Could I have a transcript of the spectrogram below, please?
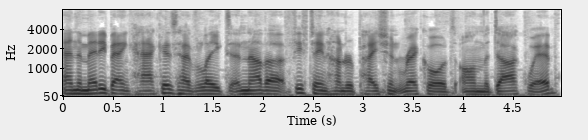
And the Medibank hackers have leaked another 1,500 patient records on the dark web.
